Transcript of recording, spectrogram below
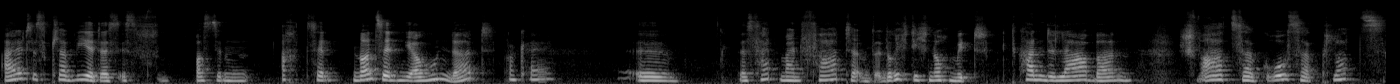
altes Klavier, das ist aus dem 18, 19. Jahrhundert. Okay. Äh, das hat mein Vater, richtig noch mit Kandelabern, schwarzer, großer Klotz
